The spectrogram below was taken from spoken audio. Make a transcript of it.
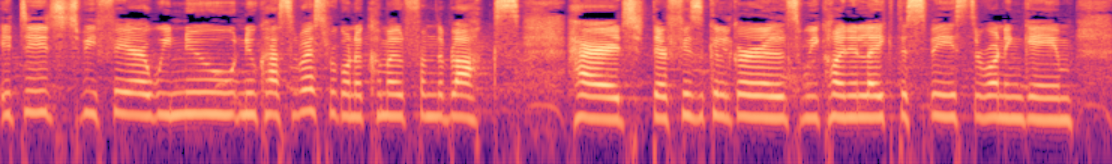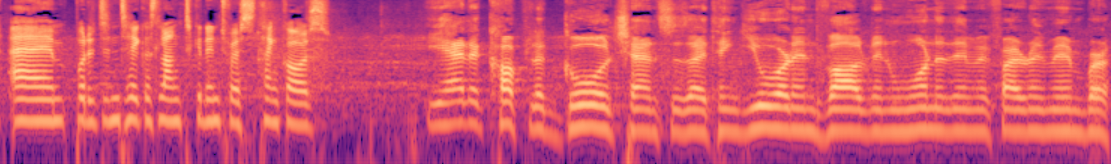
It did, to be fair. We knew Newcastle West were going to come out from the blocks hard. They're physical girls. We kind of like the space, the running game, um, but it didn't take us long to get into it, thank God. You had a couple of goal chances. I think you were involved in one of them, if I remember.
